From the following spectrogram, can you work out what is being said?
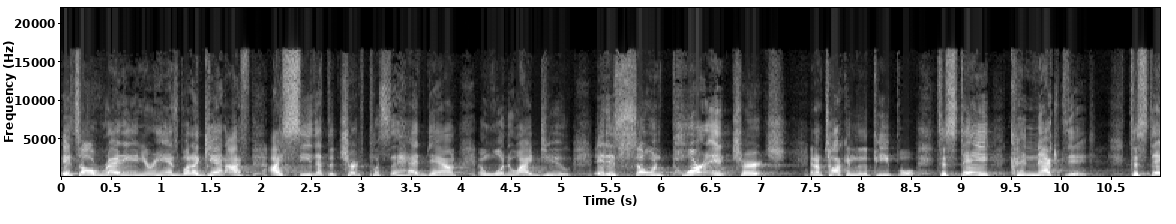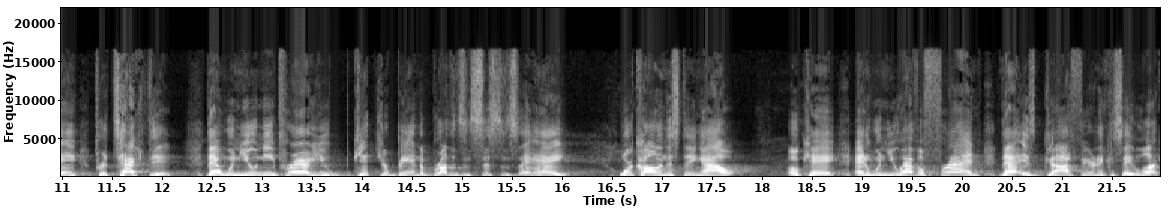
It's already in your hands. But again, I, I see that the church puts the head down, and what do I do? It is so important, church, and I'm talking to the people, to stay connected, to stay protected. That when you need prayer, you get your band of brothers and sisters and say, hey, we're calling this thing out okay? And when you have a friend that is God fearing and can say, Look,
